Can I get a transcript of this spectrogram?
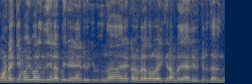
കോൺടാക്ട് ചെയ്യുമ്പോൾ അവർ പറയുന്നത് ചിലപ്പോൾ ഇരുപതിനായിരം രൂപയ്ക്ക് എടുക്കുന്ന അതിനേക്കാളും വില കുറവായിരിക്കും അമ്പതിനായിരം രൂപയ്ക്ക് എടുത്തായിരുന്നു.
